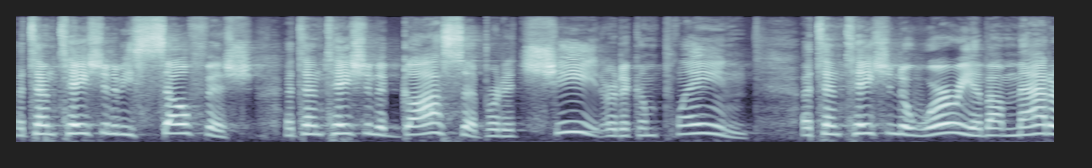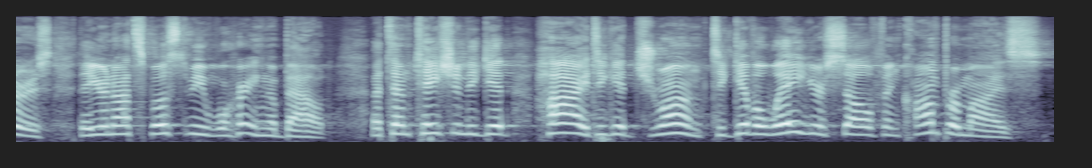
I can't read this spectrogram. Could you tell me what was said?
a temptation to be selfish, a temptation to gossip or to cheat or to complain, a temptation to worry about matters that you're not supposed to be worrying about, a temptation to get high, to get drunk, to give away yourself and compromise,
